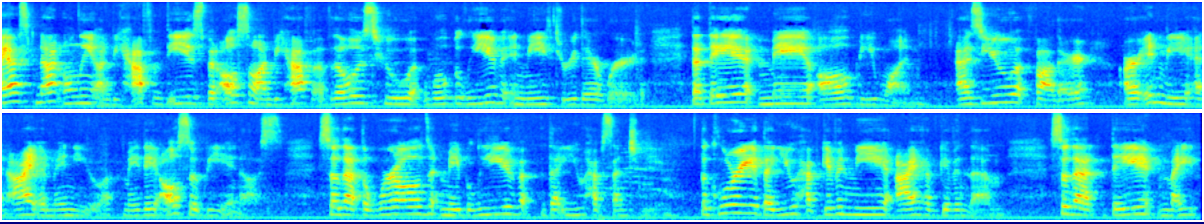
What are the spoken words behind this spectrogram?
I ask not only on behalf of these, but also on behalf of those who will believe in me through their word, that they may all be one. As you, Father, are in me and I am in you, may they also be in us, so that the world may believe that you have sent me. The glory that you have given me, I have given them, so that they might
